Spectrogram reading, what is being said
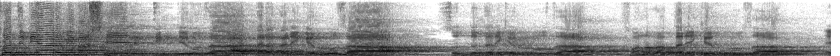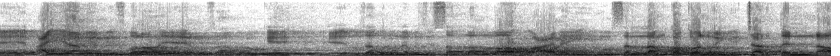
প্রতিটি আরবি মাসের তিনটি রোজা, তেরো তারিখের রোজা, চোদ্দ তারিখের রোজা পনেরো তারিখের রোজা। এ আইয়ামে মিস বলা হয় এই রোজাগুলোকে। এই রোজাগুলো নবীজি সাল্লাল্লাহু আলাইহি ওয়াসাল্লাম কখনোই ছাড়তেন না।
